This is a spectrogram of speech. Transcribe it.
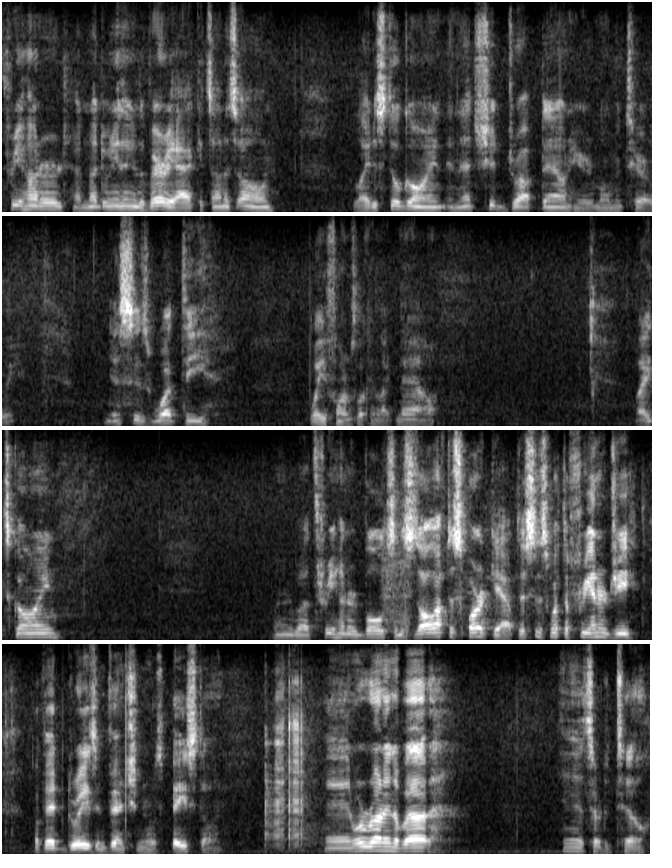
300. I'm not doing anything to the variac. It's on its own. Light is still going, and that should drop down here momentarily. This is what the waveform's looking like now. Light's going. Running about 300 volts, and this is all off the spark gap. This is what the free energy of Ed Gray's invention was based on. And we're running about, yeah, it's hard to tell.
